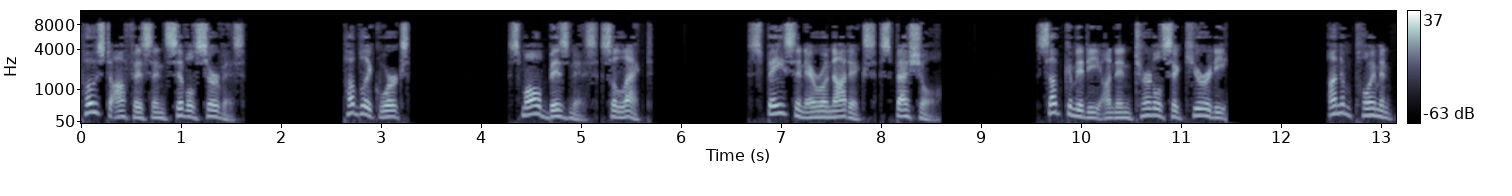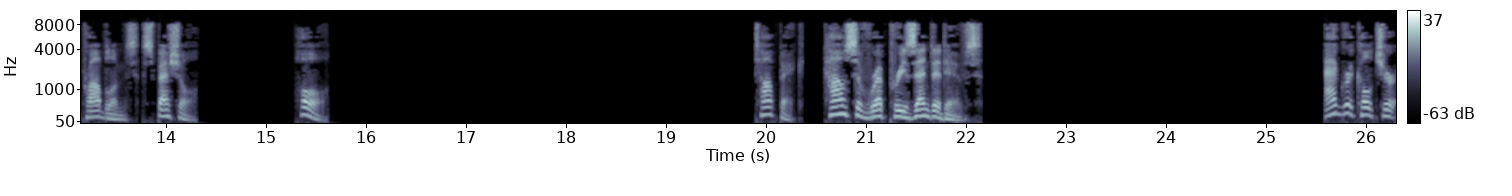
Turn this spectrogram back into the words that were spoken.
Post Office and Civil Service. Public Works. Small Business Select. Space and Aeronautics Special Subcommittee on Internal Security Unemployment Problems Special Whole Topic: House of Representatives. Agriculture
